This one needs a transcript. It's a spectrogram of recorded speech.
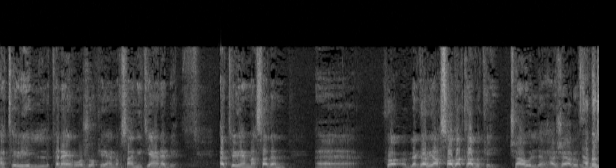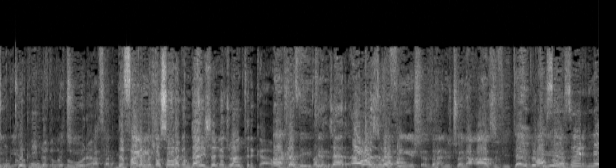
ئەتەوێت پەنای ڕۆژۆکەیان نقصانیتیانە بێ ئەتەوێت مەسەەن لەگەڵ یا سادەقا بکەیت چاول لە هەژار و بەس من کۆک نیم لەگەڵ ببوورە دەفەکە من تەسەوڕەکەم دانیشتەکە جوانترکە. ئاواز ئەزانی چۆنە ئازفی تایبەتی زۆر لێ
